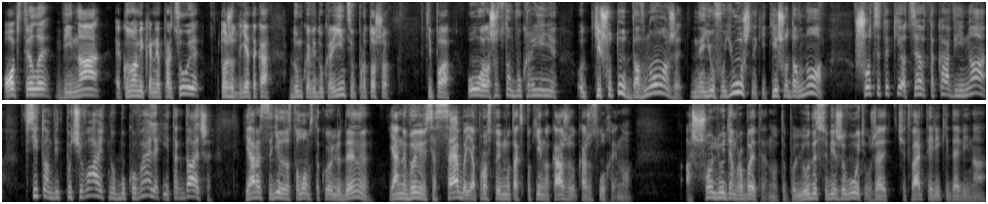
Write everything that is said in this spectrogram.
обстріли, війна, економіка не працює. Тож є така думка від українців про те, що типа, о, а що це там в Україні? От ті, що тут давно вже, не юфоюшники, ті, що давно. Що це таке? Це така війна, всі там відпочивають на буковелях і так далі. Я раз сидів за столом з такою людиною, я не вивівся з себе, я просто йому так спокійно кажу, кажу, слухай, ну а що людям робити? Ну, типу, люди собі живуть, уже четвертий рік іде війна.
